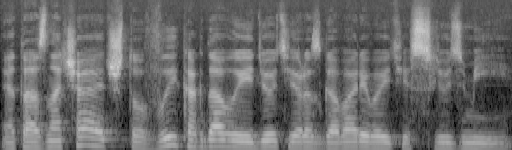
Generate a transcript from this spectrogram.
это означает, что вы, когда вы идете и разговариваете с людьми,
